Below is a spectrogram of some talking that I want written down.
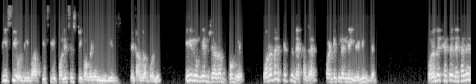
পিসিওডি বা পিসি পলিসিস্টিক ওভেরিয়ান ডিজিজ যেটা আমরা বলি। এই রোগের যারা ভোগে, ওনাদের ক্ষেত্রে দেখা যায় পার্টিকুলারলি লেডিসদের ওনাদের ক্ষেত্রে দেখা যায়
